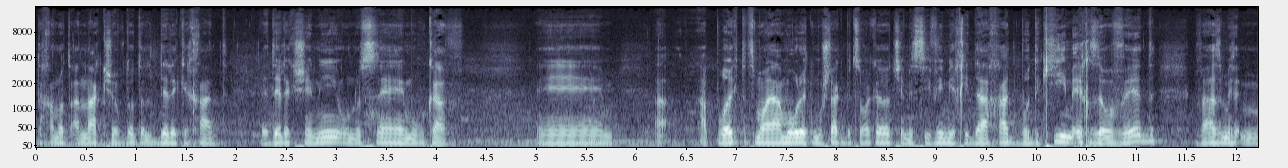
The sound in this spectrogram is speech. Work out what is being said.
תחנות ענק שעובדות על דלק אחד לדלק שני הוא נושא מורכב. אה, הפרויקט עצמו היה אמור להיות מושק בצורה כזאת שמסיבים יחידה אחת, בודקים איך זה עובד, ואז מ-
